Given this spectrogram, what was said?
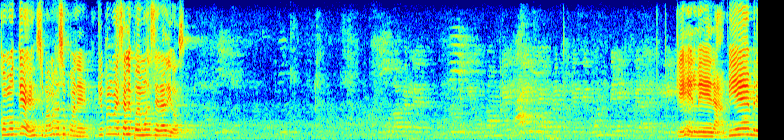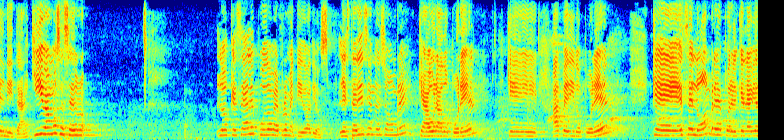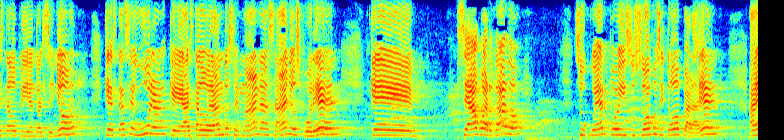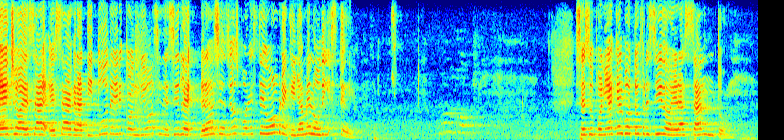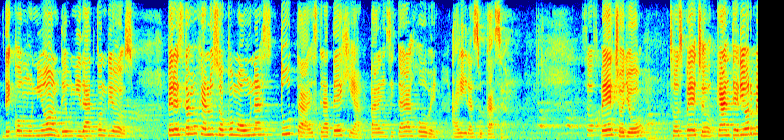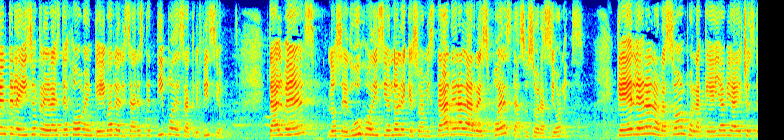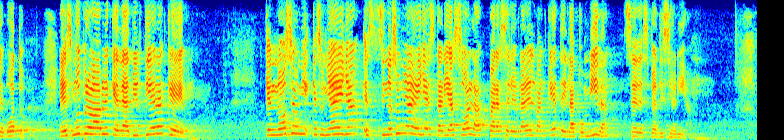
¿Cómo qué? Vamos a suponer, ¿qué promesa le podemos hacer a Dios? que él era. Bien, Brendita. Aquí vamos a hacer lo que sea le pudo haber prometido a Dios. Le está diciendo a ese hombre que ha orado por él, que ha pedido por él, que es el hombre por el que le había estado pidiendo al Señor, que está segura que ha estado orando semanas, años por él, que se ha guardado su cuerpo y sus ojos y todo para él ha hecho esa, esa gratitud de ir con Dios y decirle, gracias Dios por este hombre que ya me lo diste. Se suponía que el voto ofrecido era santo, de comunión, de unidad con Dios. Pero esta mujer lo usó como una astuta estrategia para incitar al joven a ir a su casa. Sospecho yo, sospecho que anteriormente le hizo creer a este joven que iba a realizar este tipo de sacrificio. Tal vez lo sedujo diciéndole que su amistad era la respuesta a sus oraciones, que él era la razón por la que ella había hecho este voto. Es muy probable que le advirtiera que que no se que se unía a ella, si no se unía a ella estaría sola para celebrar el banquete y la comida se desperdiciaría.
